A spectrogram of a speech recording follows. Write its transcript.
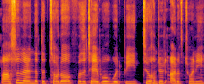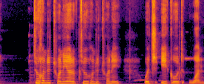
I also learned that the total for the table would be 200 out of 20, 220 out of 220, which equaled 1.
